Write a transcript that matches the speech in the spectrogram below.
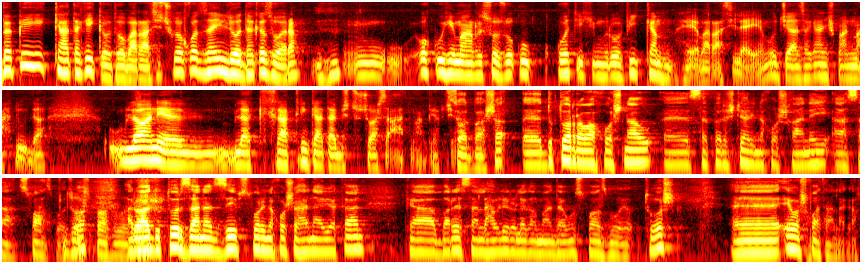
بەپێی کاتەکەی کەوتوە بەڕاستی چونکە خۆت زانی لۆدەکە زۆرە وەکو هیومان ڕیسۆرس وەکو قوتێکی مرۆڤی کەم هەیە بەڕاستی لای ئێمە و جیازەکانیشمان مەحدوودە لەوانەیە لە خراپترین کاتا 24 ساعتمان پێ بچێت زۆر باشە دکتۆر ڕەوا خۆشنا و سەرپەرشتیاری نەخۆشخانەی ئاسا سپاس بۆ زۆر سپاس بۆ هەروە دکتۆر زانە زەیب سپۆری نەخۆشە هەناویەکان کە بەڕێستان لە هەولێر و لەگەڵماندا بوون سپاس بۆ تۆش ئێوەش خواتان لەگەڵ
